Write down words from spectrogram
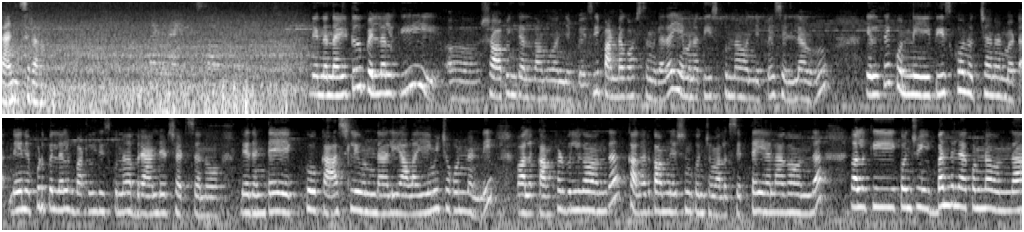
థ్యాంక్స్ రా. నైన్ ఇస్తాను నిన్న నైట్ పిల్లలకి షాపింగ్కి వెళ్దాము అని చెప్పేసి పండగ వస్తుంది కదా ఏమైనా తీసుకుందాం అని చెప్పేసి వెళ్ళాము. వెళ్తే కొన్ని తీసుకొని వచ్చానమాట నేను ఎప్పుడు పిల్లలకు బట్టలు తీసుకున్నా బ్రాండెడ్ షర్ట్స్ అనో లేదంటే ఎక్కువ కాస్ట్లీ ఉండాలి అలా ఏమి చూడండి వాళ్ళకి కంఫర్టబుల్గా ఉందా? కలర్ కాంబినేషన్ కొంచెం వాళ్ళకి సెట్ అయ్యేలాగా ఉందా? వాళ్ళకి కొంచెం ఇబ్బంది లేకుండా ఉందా?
